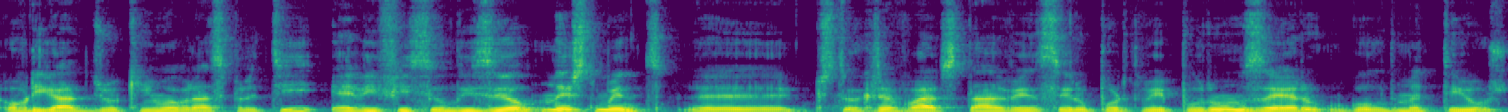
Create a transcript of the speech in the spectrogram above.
obrigado, Joaquim, um abraço para ti. É difícil dizê-lo. Neste momento uh, que estou a gravar, está a vencer o Porto B por 1-0, o gol de Mateus.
